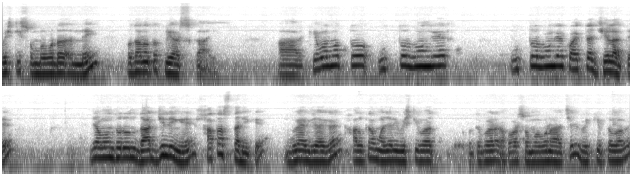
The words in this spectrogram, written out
বৃষ্টির সম্ভাবনা নেই, প্রধানত ক্লিয়ার স্কাই আর কেবলমাত্র উত্তরবঙ্গের উত্তরবঙ্গের কয়েকটা জেলাতে, যেমন ধরুন দার্জিলিংয়ে সাতাশ তারিখে দু এক জায়গায় হালকা মাঝারি বৃষ্টিপাত হতে পারে, হওয়ার সম্ভাবনা আছে বিক্ষিপ্তভাবে।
